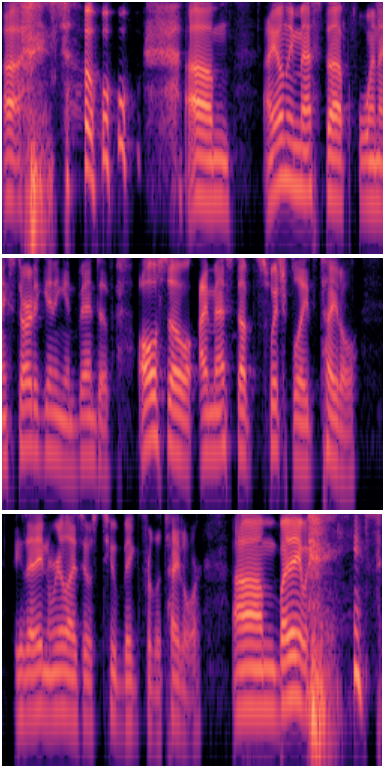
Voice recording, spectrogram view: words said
Uh, so um, I only messed up when I started getting inventive. Also, I messed up Switchblade's title because I didn't realize it was too big for the titler. Um, but anyways,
